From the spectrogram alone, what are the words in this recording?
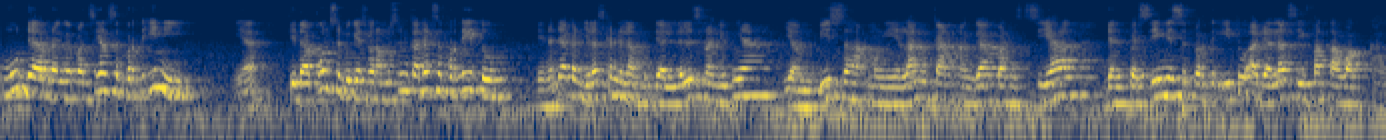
mudah beranggapan sial seperti ini ya. Kita pun sebagai seorang muslim kadang seperti itu. Ya nanti akan jelaskan dalam dalil-dalil selanjutnya yang bisa menghilangkan anggapan sial dan pesimis seperti itu adalah sifat tawakal.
